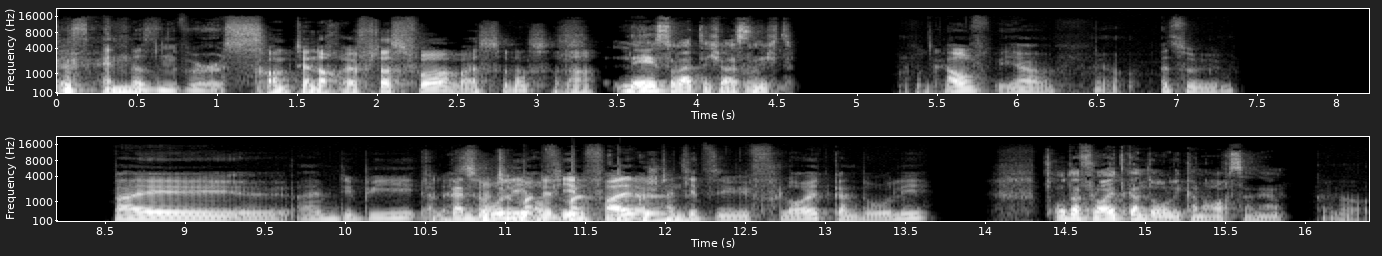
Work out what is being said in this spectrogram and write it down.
Das Anderson-Verse. Kommt der noch öfters vor, weißt du das? Oder? Nee, soweit ich weiß nicht. Auf, ja, ja. Also bei äh, IMDb Vielleicht Gandoli auf den jeden Fall, da stand jetzt irgendwie Floyd Gandoli. Oder Floyd Gandoli kann auch sein, ja. Genau.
